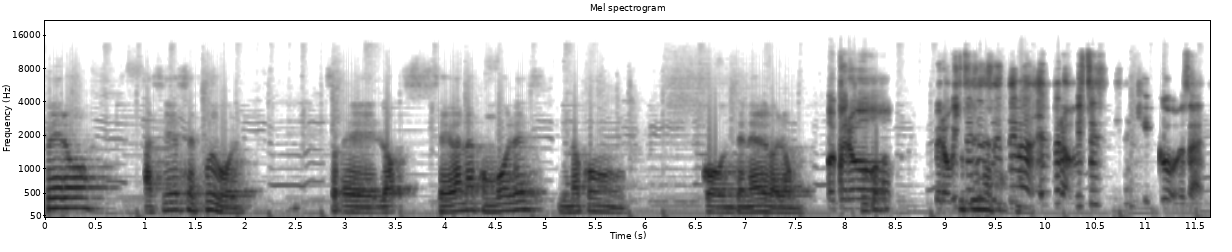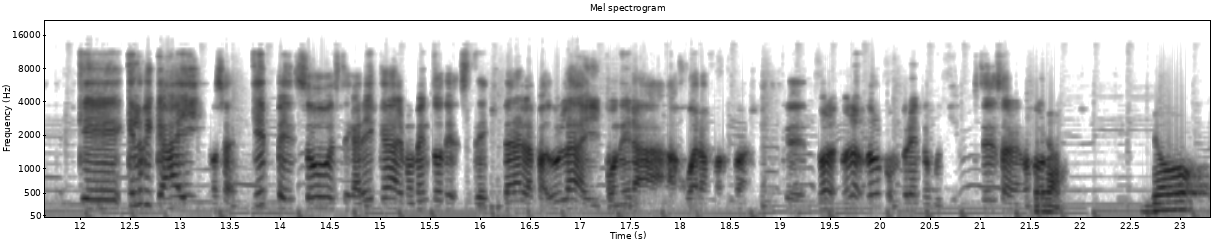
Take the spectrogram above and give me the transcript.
Pero así es el fútbol. Eh, lo- se gana con goles y no con, con tener el balón. Pero, pero viste ese tema, pero viste, co- o sea, ¿qué, qué lógica hay, o sea, qué pensó este Gareca al momento de, de quitar a la Padula y poner a, a jugar a Farfán? Que no, no, lo- no lo comprendo muy bien. Ustedes a lo mejor. Mira, yo,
